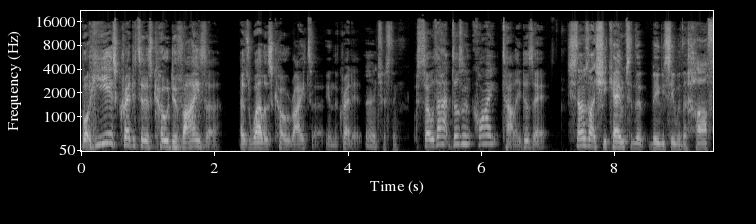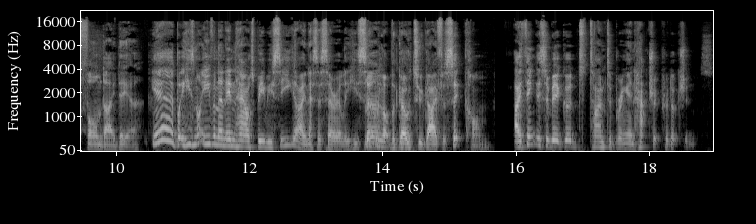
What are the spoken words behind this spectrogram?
But he is credited as co-deviser as well as co-writer in the credit, Oh, interesting. so that doesn't quite tally, does it? She sounds like she came to the BBC with a half-formed idea. Yeah, but he's not even an in-house BBC guy necessarily. He's certainly No. not the go-to guy for sitcom. I think this would be a good time to bring in Hat Trick Productions,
